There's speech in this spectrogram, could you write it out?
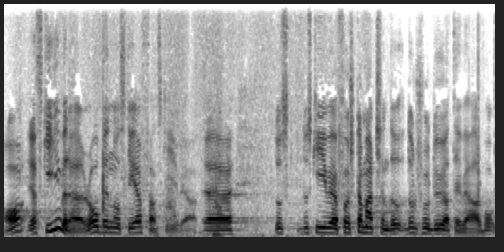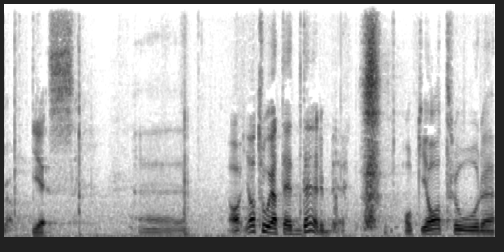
Ja, jag skriver här. Robin och Stefan skriver jag. Eh, då, då skriver jag första matchen, då, då tror du att det är vid Arboga. Yes. Eh, ja, jag tror att det är derby. Och jag tror... Eh,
